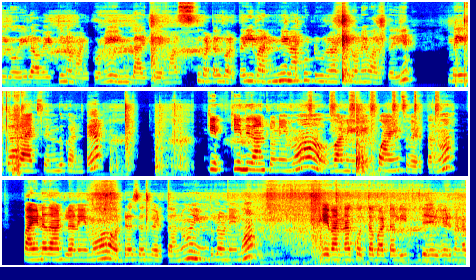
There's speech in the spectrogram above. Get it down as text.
ఇగో ఇలా పెట్టినాం అనుకోని ఇంట్లో అయితే మస్తు బట్టలు పడతాయి. ఇవన్నీ నాకు టూ ర్యాక్స్లోనే పడతాయి. మిగతా ర్యాక్స్ ఎందుకంటే కి- కింది దాంట్లోనేమో వాని పాయింట్స్ పెడతాను. పైన దాంట్లోనేమో డ్రెస్సెస్ పెడతాను. ఇందులోనేమో ఏమన్నా కొత్త బట్టలు ఎక్కడైనా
